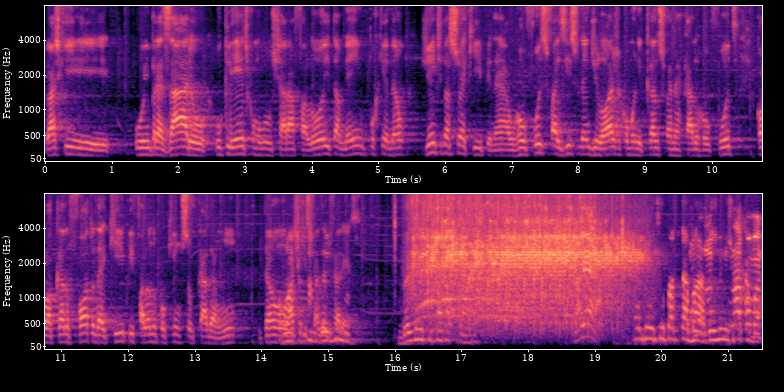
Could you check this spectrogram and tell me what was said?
eu acho que o empresário, o cliente, como o Xará falou, e também, por que não, gente da sua equipe, né? O Whole Foods faz isso dentro de loja, comunicando o supermercado Whole Foods, colocando foto da equipe, falando um pouquinho sobre cada um. Então, eu acho que isso faz a diferença. Dois minutos para Galera, dois minutos para acabar. Dois minutos para acabar.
